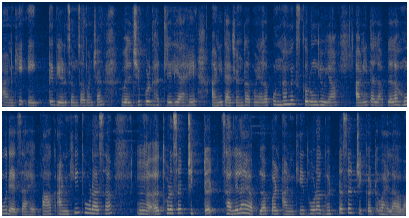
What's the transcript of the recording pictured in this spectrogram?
आणखी एक ते दीड चमचा आपण छान वेलची पूड घातलेली आहे आणि त्याच्यानंतर आपण याला पुन्हा मिक्स करून घेऊया आणि त्याला आपल्याला होऊ द्यायचं आहे. पाक आणखी थोडासा थोडंसं चिकटट झालेलं आहे आपलं पण आणखी थोडा घट्टसर चिकट व्हायला हवा.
